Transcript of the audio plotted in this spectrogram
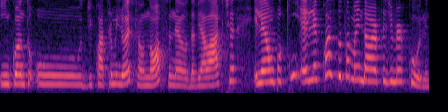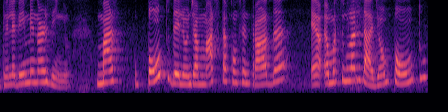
Enquanto o de 4 milhões, que é o nosso, né, o da Via Láctea, ele é um pouquinho, ele é quase do tamanho da órbita de Mercúrio, então ele é bem menorzinho. Mas o ponto dele, onde a massa está concentrada, é, é uma singularidade, é um ponto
